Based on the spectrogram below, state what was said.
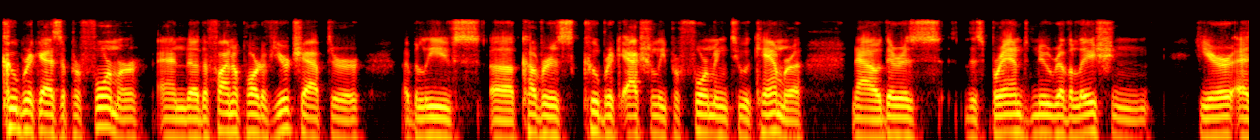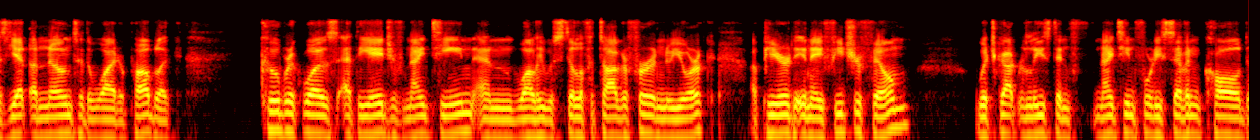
Kubrick as a performer, and uh, the final part of your chapter, I believe, uh, covers Kubrick actually performing to a camera. Now, there is this brand new revelation here, as yet unknown to the wider public. Kubrick was at the age of 19, and while he was still a photographer in New York, appeared in a feature film which got released in 1947 called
